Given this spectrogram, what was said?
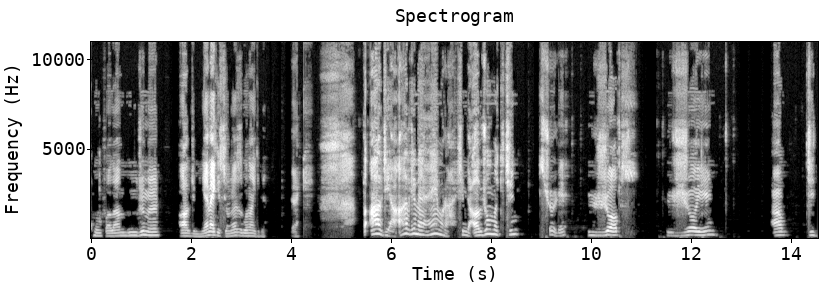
kum falan. Büyücü mü? Avcı? Yemek istiyorsunuz buna gidin. Direkt. Avcı ya. Avcı memura. Şimdi avcı olmak için şöyle jobs join avcı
